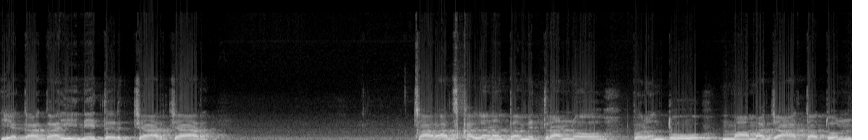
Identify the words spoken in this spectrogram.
एका गायीने तर चार चार चाराच खाल्ला नव्हता मित्रांनो. परंतु मामाच्या हातातून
